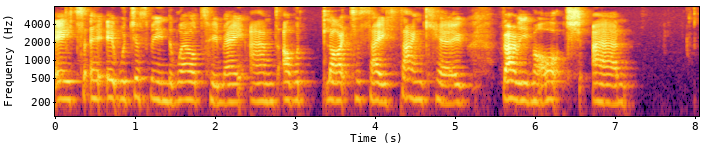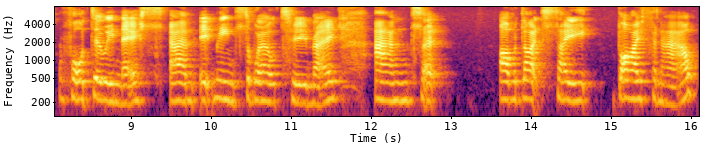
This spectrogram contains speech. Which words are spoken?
it it would just mean the world to me. And I would like to say thank you very much um, for doing this. Um, it means the world to me. And uh, I would like to say bye for now.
